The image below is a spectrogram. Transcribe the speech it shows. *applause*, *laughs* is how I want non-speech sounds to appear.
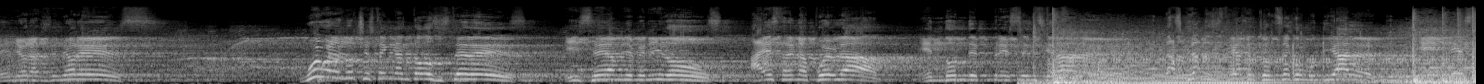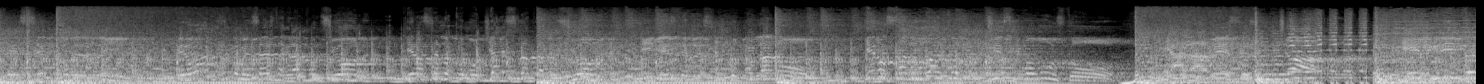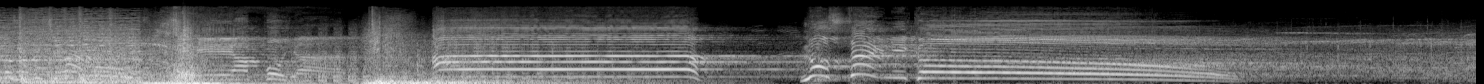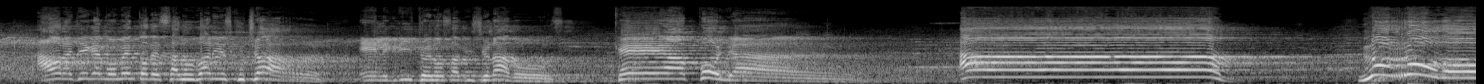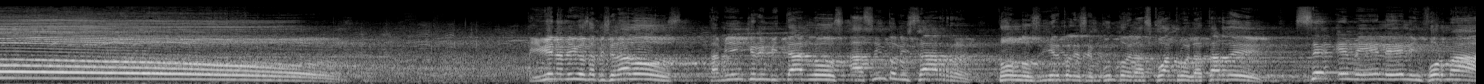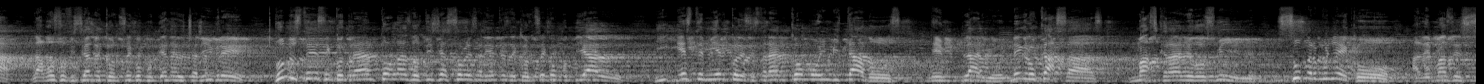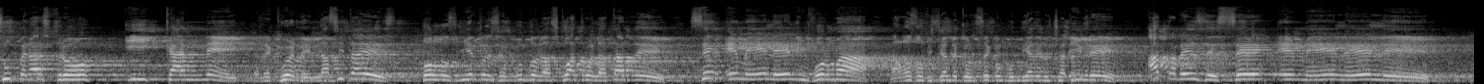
Señoras y señores, muy buenas noches tengan todos ustedes y sean bienvenidos a esta arena Puebla en donde presenciarán las grandes estrellas del Consejo Mundial en este centro del ring. Pero antes de comenzar esta gran función, quiero hacerlo como ya es una tradición en este recinto poblano. Quiero saludar con muchísimo gusto y a la vez escuchar el grito de los aficionados que apoyan a los técnicos. Ahora llega el momento de saludar y escuchar el grito de los aficionados que apoyan a los rudos. Y bien amigos aficionados, también quiero invitarlos a sintonizar todos los miércoles en punto de las 4 de la tarde. CMLL informa, la voz oficial del Consejo Mundial de Lucha Libre, donde ustedes encontrarán todas las noticias sobresalientes del Consejo Mundial. Y este miércoles estarán como invitados Templario, Negro Casas, Máscara Año 2000, Super Muñeco, además de Super Astro y Canek. Recuerden, la cita es todos los miércoles en punto de las 4 de la tarde. CMLL informa, la voz oficial del Consejo Mundial de Lucha Libre, a través de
